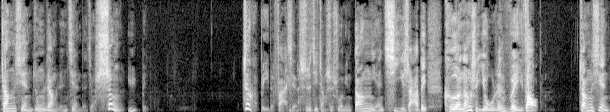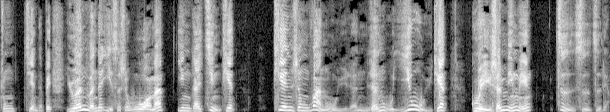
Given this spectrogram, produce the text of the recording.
张献忠让人建的叫圣谕碑。这个碑的发现，实际上是说明当年七杀碑可能是有人伪造的。张献忠建的碑原文的意思是我们应该敬天，天生万物与人，人无一物与天，鬼神明明，自私自量。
